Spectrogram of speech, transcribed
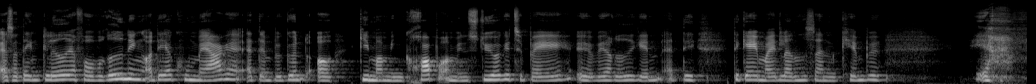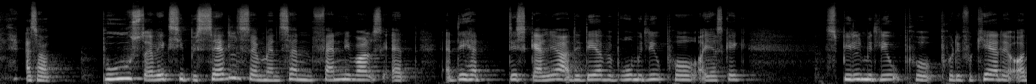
altså den glæde, jeg får ved ridning, og det jeg kunne mærke, at den begyndte at give mig min krop og min styrke tilbage øh, ved at ride igen, at det, det gav mig et eller andet sådan kæmpe, ja, altså boost, jeg vil ikke sige besættelse, men sådan fanden i voldsk, at, at det her, det skal jeg, og det er det, jeg vil bruge mit liv på, og jeg skal ikke spilde mit liv på, på det forkerte, og,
